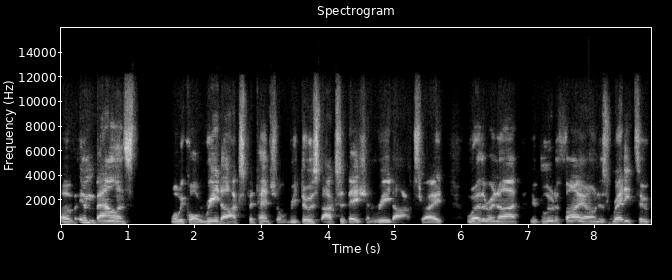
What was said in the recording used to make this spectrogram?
of imbalanced, what we call redox potential, reduced oxidation, redox, right? Whether or not your glutathione is ready to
